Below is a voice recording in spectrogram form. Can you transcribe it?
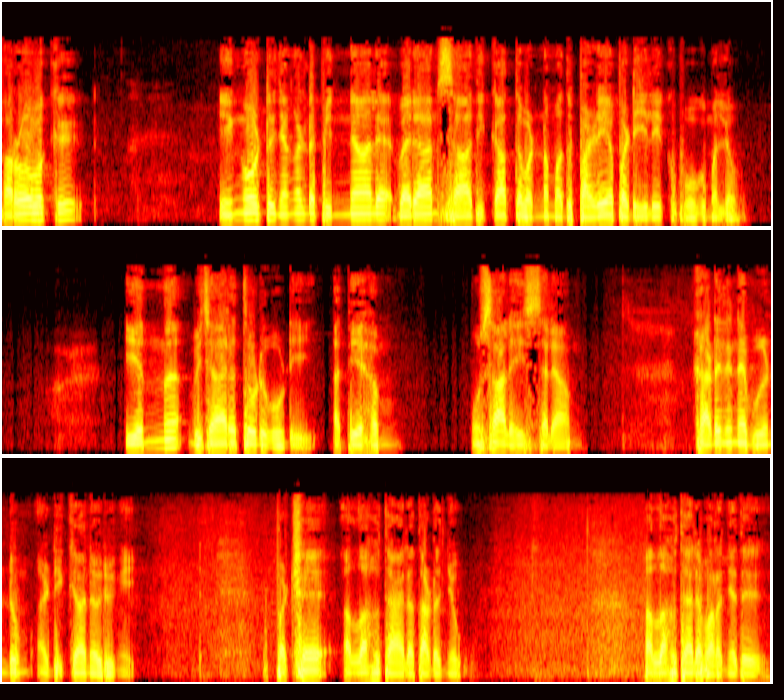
ഫറോവക്ക് ഇങ്ങോട്ട് ഞങ്ങളുടെ പിന്നാലെ വരാൻ സാധിക്കാത്ത വണ്ണം അത് പഴയ പടിയിലേക്ക് പോകുമല്ലോ. എന്ന് വിചാരത്തോടുകൂടി അദ്ദേഹം മുസ അലഹിസ്സലാം കടലിനെ വീണ്ടും അടിക്കാൻ ഒരുങ്ങി. പക്ഷേ അള്ളാഹു താല തടഞ്ഞു. അള്ളാഹു താല പറഞ്ഞത്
